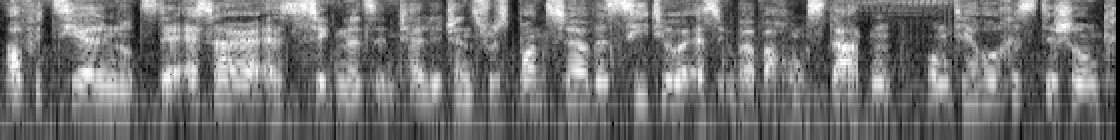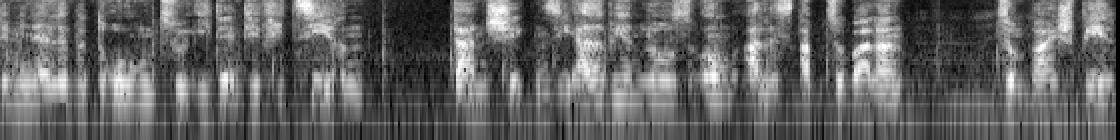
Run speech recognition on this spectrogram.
Offiziell nutzt der SRS Signals Intelligence Response Service CTOS-Überwachungsdaten, um terroristische und kriminelle Bedrohungen zu identifizieren. Dann schicken sie Albion los, um alles abzuballern. Zum Beispiel...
